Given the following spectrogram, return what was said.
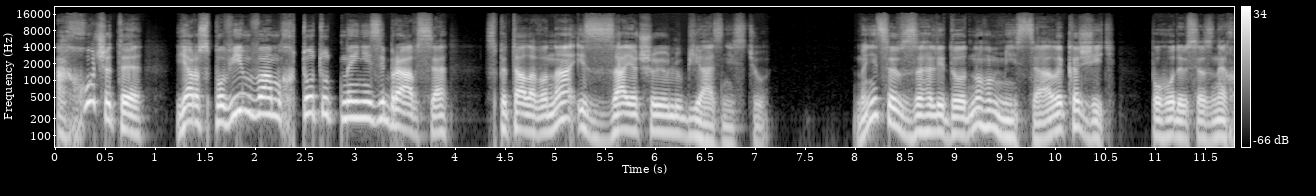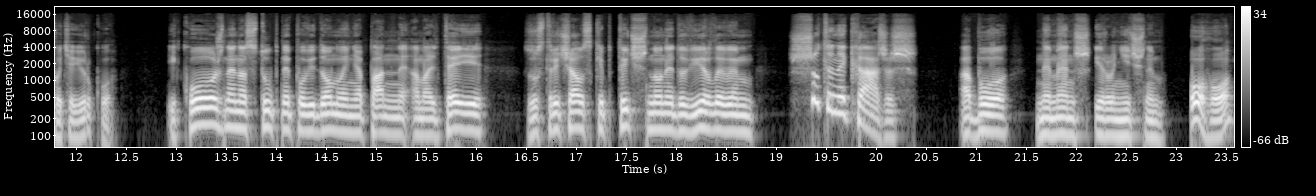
А хочете, я розповім вам, хто тут нині зібрався? спитала вона із заячою люб'язністю. Мені це взагалі до одного місця, але кажіть, погодився знехотя Юрко. І кожне наступне повідомлення панни Амальтеї зустрічав скептично недовірливим Що ти не кажеш? або не менш іронічним Ого.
